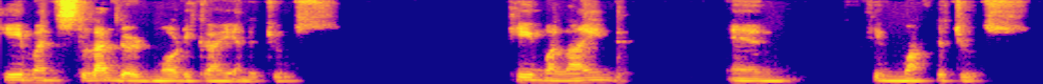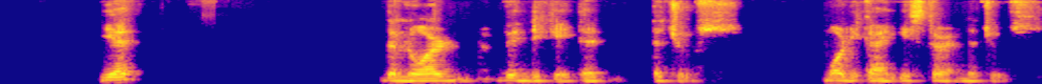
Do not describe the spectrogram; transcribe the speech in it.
Haman slandered Mordecai and the Jews. He maligned and he mocked the Jews. Yet, the Lord vindicated the Jews. Mordecai, Esther, and the Jews.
